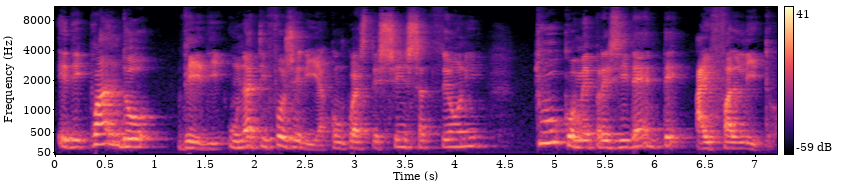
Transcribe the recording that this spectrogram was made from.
e di quando vedi una tifoseria con queste sensazioni, tu come presidente hai fallito.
